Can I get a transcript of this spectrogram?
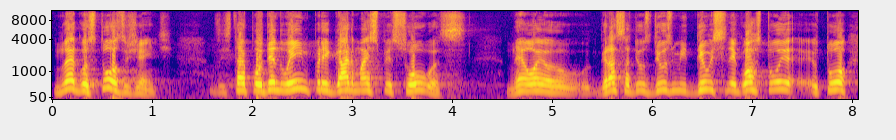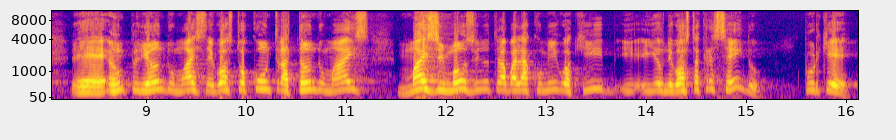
Não é gostoso, gente? Estar podendo empregar mais pessoas né? Olha, eu, graças a Deus, Deus me deu esse negócio, tô, eu estou é, ampliando mais esse negócio, estou contratando mais, mais irmãos vindo trabalhar comigo aqui e, e o negócio está crescendo. Por quê?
